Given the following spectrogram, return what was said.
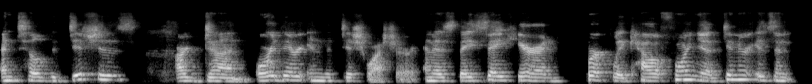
until the dishes are done or they're in the dishwasher. And as they say here in Berkeley, California, dinner isn't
